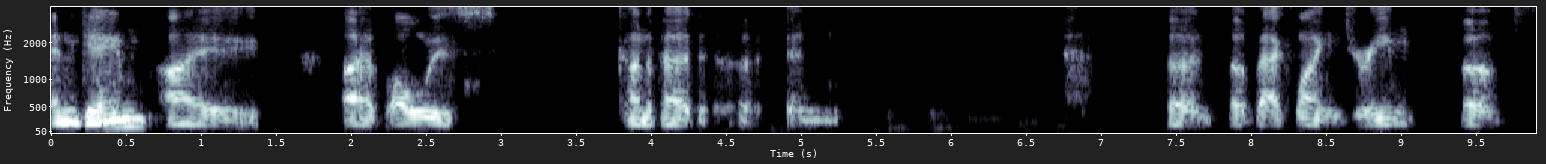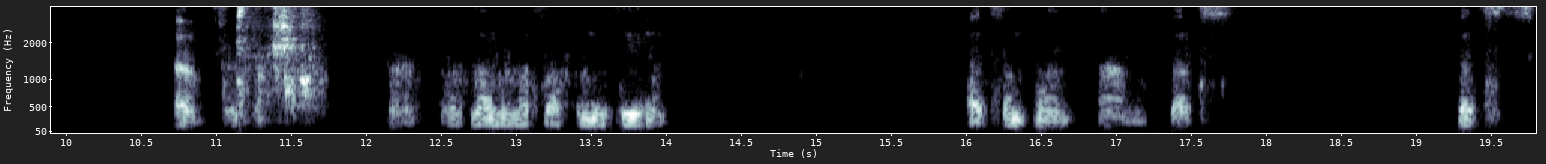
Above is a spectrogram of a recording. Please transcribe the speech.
end game, I I have always kind of had uh, an, uh, a backlying dream of of of learning myself in New Zealand at some point. Um, that's that's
